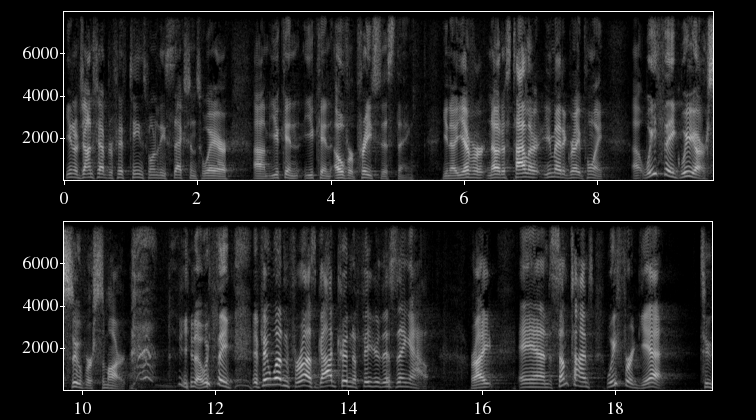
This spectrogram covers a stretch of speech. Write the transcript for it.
you know, John chapter 15 is one of these sections where um, you can, you can over preach this thing. You know, you ever notice, Tyler, you made a great point. Uh, we think we are super smart. you know, we think if it wasn't for us, God couldn't have figured this thing out, right? And sometimes we forget to,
